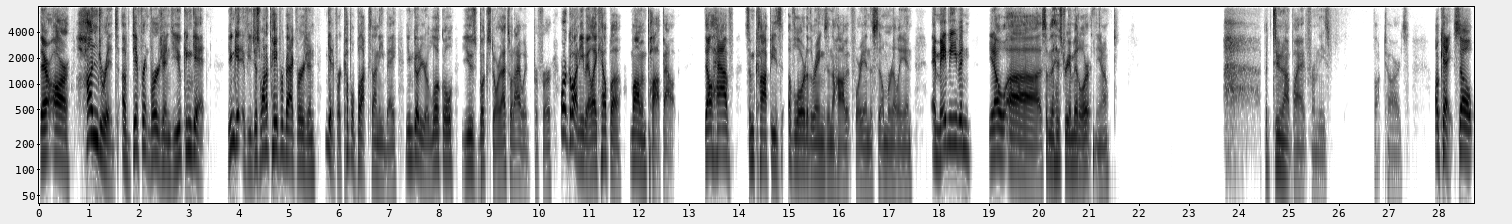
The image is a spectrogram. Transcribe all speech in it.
There are hundreds of different versions you can get. You can get, if you just want a paperback version, get it for a couple bucks on eBay. You can go to your local used bookstore. That's what I would prefer. Or go on eBay, like help a mom and pop out. They'll have some copies of Lord of the Rings and The Hobbit for you and the Silmarillion. And maybe even, you know, uh, some of the history of Middle Earth, you know. but do not buy it from these fucktards. Okay, so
